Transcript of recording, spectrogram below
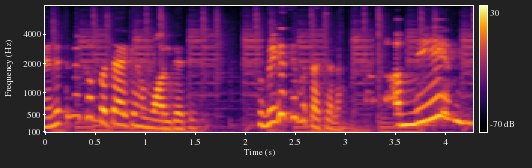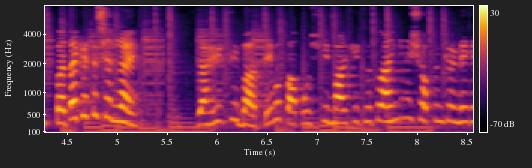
मैंने तुम्हें कब बताया कि हम मॉल गए थे? तुम्हें कैसे पता चला? अम्मी पता कैसे चल रहा है? ज़ाहिर सी बात है वो पापोश की मार्केट में तो आएँगे ना शॉपिंग करने।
